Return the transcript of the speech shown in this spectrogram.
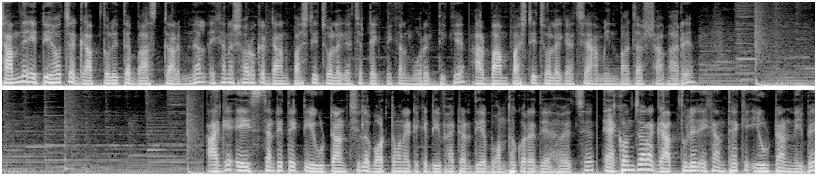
সামনে এটি হচ্ছে গাবতলিতে বাস টার্মিনাল। এখানে সড়কের ডান পাশটি চলে গেছে টেকনিক্যাল মোড়ের দিকে, আর বাম পাশটি চলে গেছে আমিন বাজার সাভারে। আগে এই স্থানটিতে একটি ইউটার্ন ছিল, বর্তমানে এটিকে ডিভাইডার দিয়ে বন্ধ করে দেওয়া হয়েছে। এখন যারা গাবতলির এখান থেকে ইউটার্ন নিবে,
